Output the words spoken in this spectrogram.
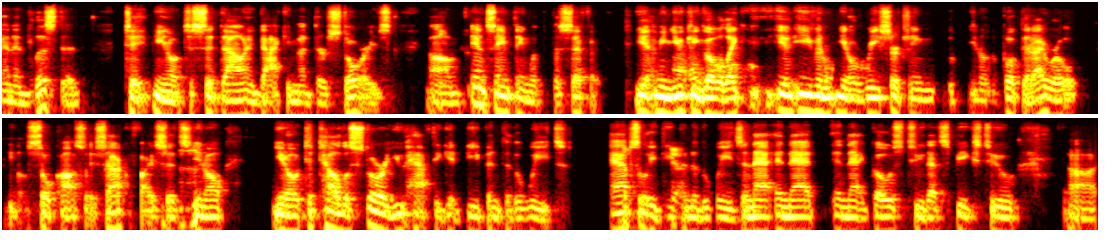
and enlisted to you know to sit down and document their stories. Um, and same thing with the Pacific. Yeah, I mean, you can go like even you know researching you know the book that I wrote you know so costly a sacrifice it's you mm-hmm. know you know to tell the story you have to get deep into the weeds absolutely deep yeah. into the weeds and that and that and that goes to that speaks to uh,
